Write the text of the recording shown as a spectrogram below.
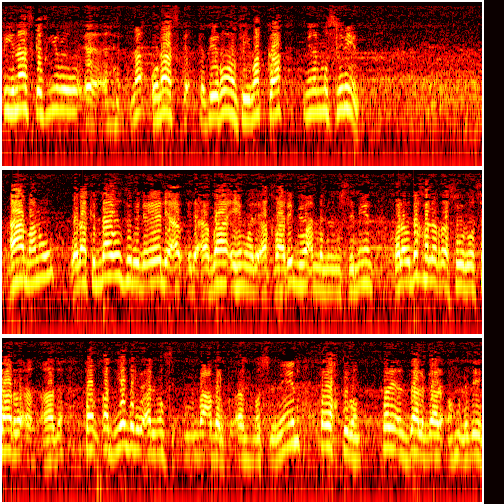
في ناس كثير أناس كثيرون في مكة من المسلمين آمنوا ولكن لا يظهروا لابائهم ولاقاربهم انهم المسلمين. فلو دخل الرسول وصار هذا فقد يضرب بعض المسلمين فيقتلهم. فلذلك قال هم الذين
